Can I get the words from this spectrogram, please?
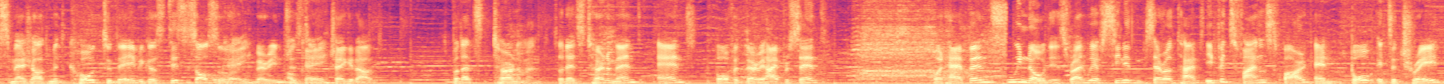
Smash Ultimate Code today because this is also Okay, very interesting. okay. Check it out. But that's tournament. So that's tournament and both at very high percent. What happens? We know this, right? We have seen it several times. If it's final spark and both it's a trade,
